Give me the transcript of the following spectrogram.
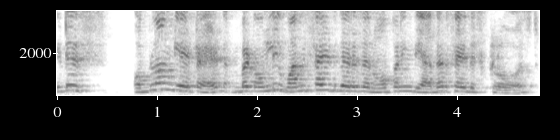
it is oblongated but only one side there is an opening the other side is closed.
